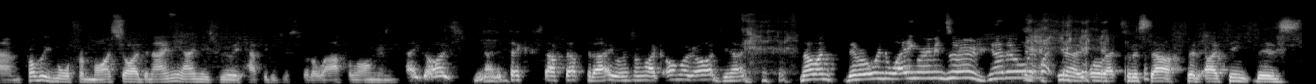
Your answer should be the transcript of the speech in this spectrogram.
Um, probably more from my side than Amy. Amy's really happy to just sort of laugh along and, hey guys, you know, the tech stuffed up today. Whereas I'm like, oh my God, you know, no one, they're all in the waiting room in Zoom. You know, they're all in, you know, all that sort of stuff. But I think there's,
